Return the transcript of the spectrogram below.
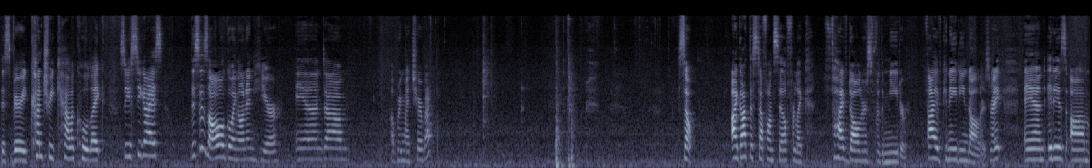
this very country calico-like. So you see guys, this is all going on in here. And um, I'll bring my chair back. So I got this stuff on sale for like $5 for the meter, five Canadian dollars, right? And it is um,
